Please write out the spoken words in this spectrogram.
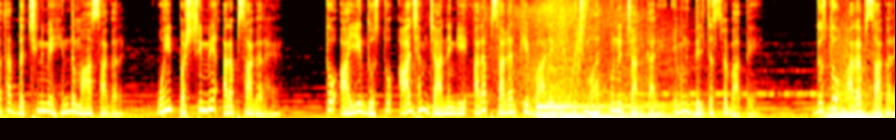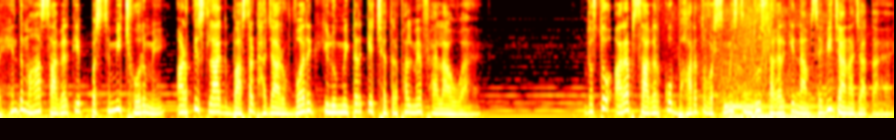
तथा दक्षिण में हिंद महासागर, वहीं पश्चिम में अरब सागर है। तो आइए दोस्तों, आज हम जानेंगे अरब सागर के बारे में कुछ महत्वपूर्ण जानकारी एवं दिलचस्प बातें। दोस्तों, अरब सागर, हिंद महासागर के पश्चिमी छोर में अड़तीस लाख बासठ हज़ार वर्ग किलोमीटर के क्षेत्रफल में फैला हुआ है। दोस्तों, अरब सागर को भारतवर्ष में सिंधु सागर के नाम से भी जाना जाता है।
